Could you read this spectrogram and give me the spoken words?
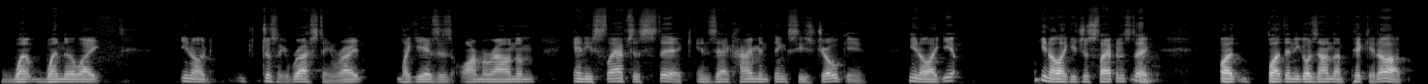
when when they're like, you know, just like resting, right? Like he has his arm around him and he slaps his stick and Zach Hyman thinks he's joking. You know, like you you know, like he's just slapping his stick. But but then he goes down to pick it up,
